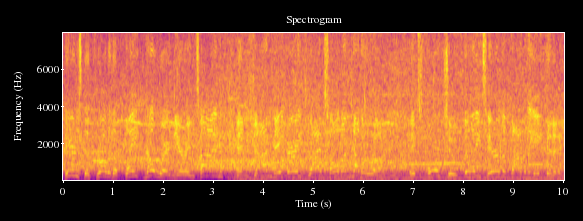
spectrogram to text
Here's the throw to the plate, nowhere near in time. And John Mayberry drives home another run. It's 4-2 Phillies here in the bottom of the eighth inning.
